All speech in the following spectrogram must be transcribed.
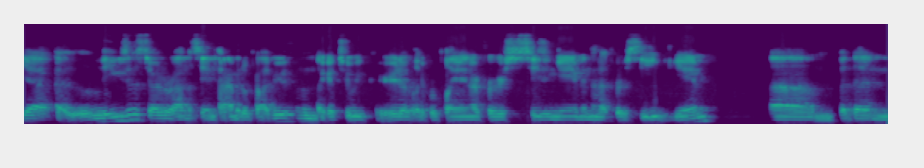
Yeah, leagues gonna start around the same time. It'll probably be within like a two week period of like we're playing our first season game and that first seed game. Um, but then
